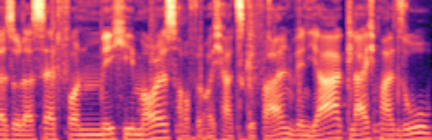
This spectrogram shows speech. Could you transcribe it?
Also das Set von Michi Morris. Hoffe, euch hat's gefallen. Wenn ja, gleich mal so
